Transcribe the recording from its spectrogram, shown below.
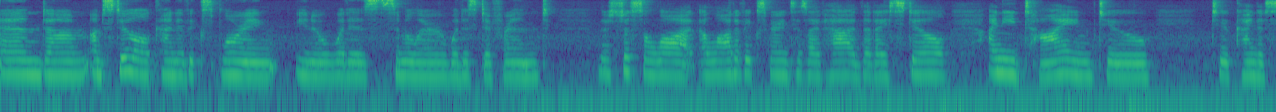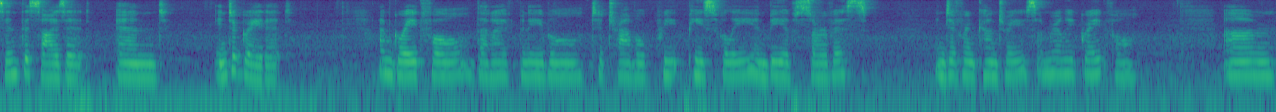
and um, i'm still kind of exploring you know what is similar what is different. There's just a lot a lot of experiences i've had that i still i need time to to kind of synthesize it and integrate it. I'm grateful that i've been able to travel pre- peacefully and be of service in different countries. I'm really grateful. Um,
